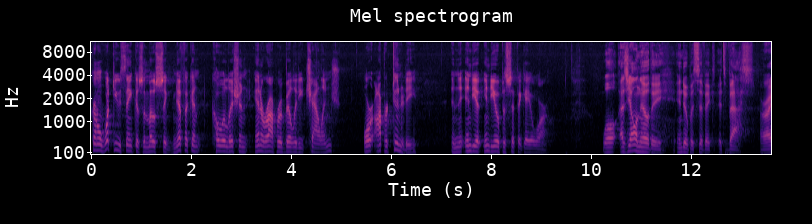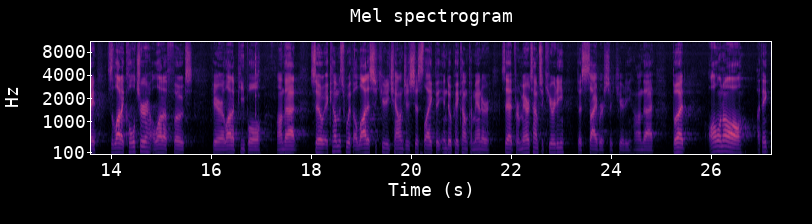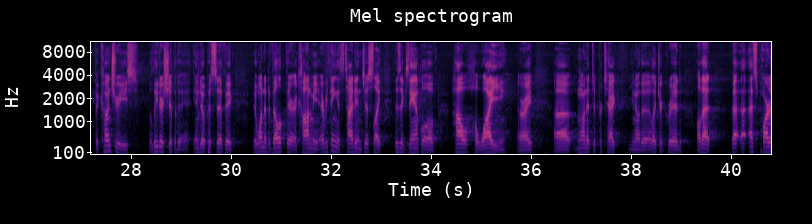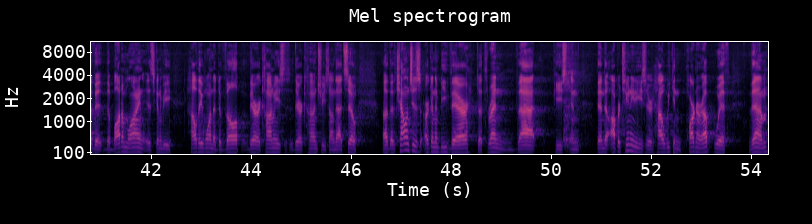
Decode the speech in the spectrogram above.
Colonel, what do you think is the most significant coalition interoperability challenge or opportunity in the Indo-Pacific AOR? Well, as y'all know, the Indo-Pacific, it's vast, all right? There's a lot of culture, a lot of folks here, a lot of people on that. So it comes with a lot of security challenges, just like the Indo-PACOM commander said, for maritime security to cyber security on that. But all in all, I think the countries, the leadership of the Indo-Pacific, they want to develop their economy. Everything is tied in, just like his example of how Hawaii, all right, uh, wanted to protect, you know, the electric grid, all that. that. That's part of it. The bottom line is going to be how they want to develop their economies, their countries on that. So uh, the challenges are going to be there to threaten that piece, and then the opportunities are how we can partner up with them,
